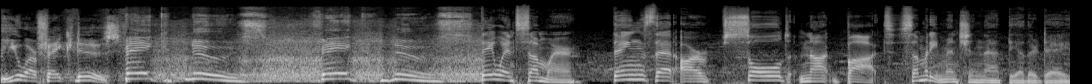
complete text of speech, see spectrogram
You are fake news. Fake news. Fake news. They went somewhere. Things that are sold, not bought. Somebody mentioned that the other day.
